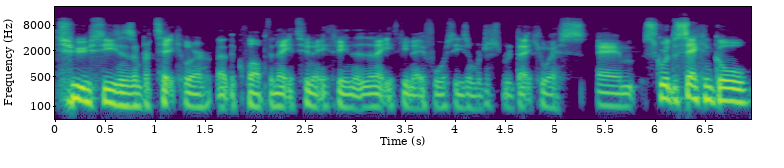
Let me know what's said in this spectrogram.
two seasons in particular at the club, the 92 93 and the 93 94 season, were just ridiculous. Um, scored the second goal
